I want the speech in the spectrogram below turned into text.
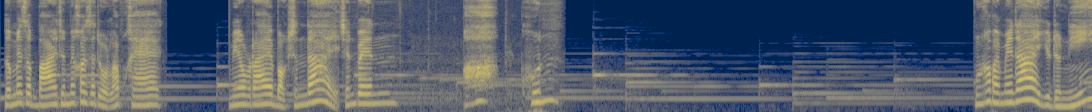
เธอไม่สบาย เธอไม่ค่อยสะดวกรับแขก มีอะไรบอกฉันได้ ฉันเป็น อ๋อ คุณ คุณเข้าไปไม่ได้ อยู่เดี๋ยวนี้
